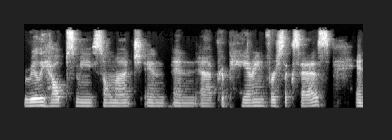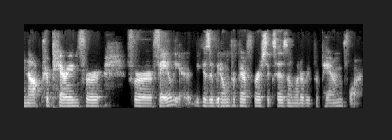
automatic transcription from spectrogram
really helps me so much in in uh, preparing for success and not preparing for for failure. Because if we don't prepare for success then what are we preparing for?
